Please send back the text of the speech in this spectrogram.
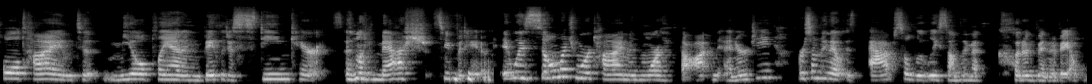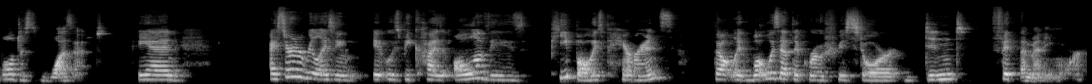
whole time to meal plan and basically just steam carrots and like mash sweet potato? it was so much more time and more thought and energy for something that was absolutely something that could have been available, just wasn't. And I started realizing it was because all of these people, these parents, felt like what was at the grocery store didn't fit them anymore.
